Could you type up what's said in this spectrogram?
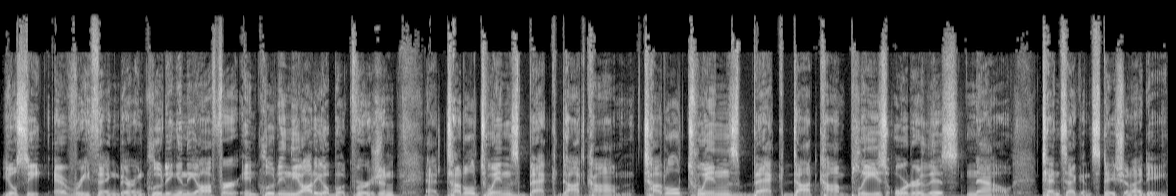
You'll see everything they're including in the offer, including the audiobook version at TuttleTwinsBeck.com. TuttleTwinsBeck.com. Please order this now. 10 seconds, station ID.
